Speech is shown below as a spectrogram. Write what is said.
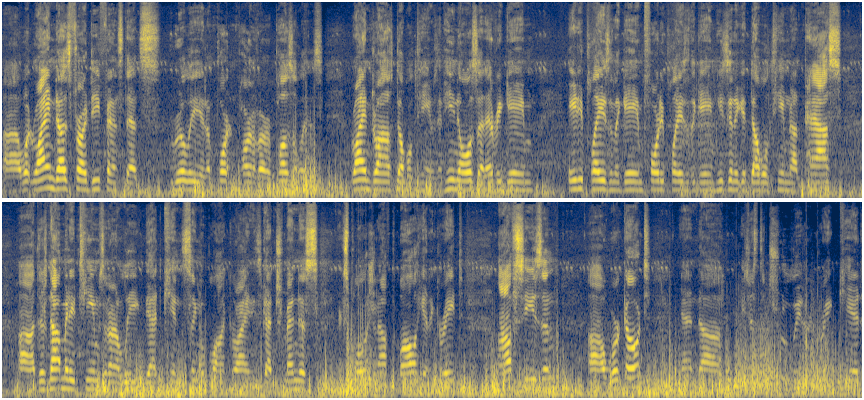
Uh, what Ryan does for our defense that's really an important part of our puzzle is Ryan draws double teams, and he knows that every game, 80 plays in the game, 40 plays of the game, he's going to get double teamed on pass. Uh, there's not many teams in our league that can single block Ryan. He's got tremendous explosion off the ball. He had a great off-season uh, workout, and uh, he's just a true leader. Great kid,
